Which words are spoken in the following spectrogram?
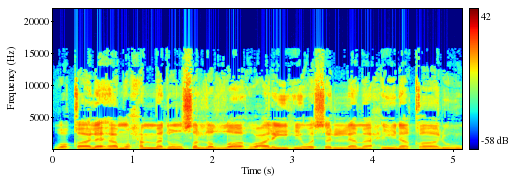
وقالها محمد صلى الله عليه وسلم حين قالوا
